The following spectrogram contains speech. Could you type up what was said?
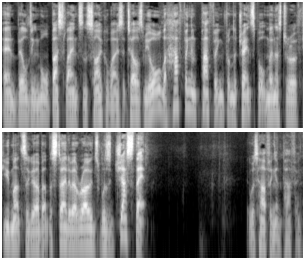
and building more bus lanes and cycleways that tells me all the huffing and puffing from the Transport Minister a few months ago about the state of our roads was just that. It was huffing and puffing.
